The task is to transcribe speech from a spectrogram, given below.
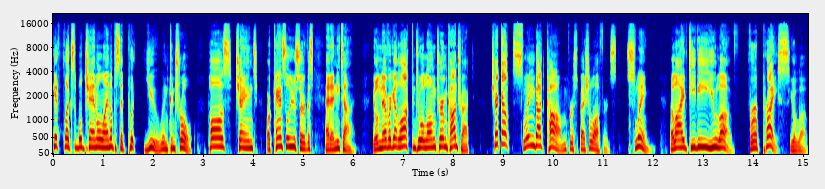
Get flexible channel lineups that put you in control. Pause, change, or cancel your service at any time. You'll never get locked into a long term contract. Check out sling.com for special offers. Sling, the live TV you love for a price you'll love.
